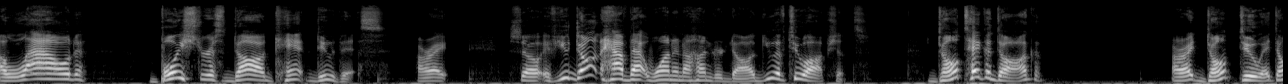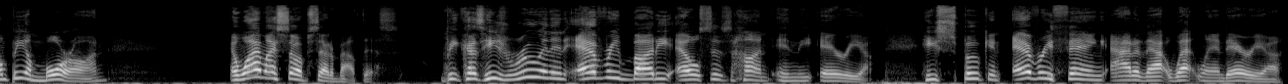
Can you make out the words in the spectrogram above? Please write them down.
loud, boisterous dog can't do this. All right. So if you don't have that one in a hundred dog, you have two options. Don't take a dog. All right. Don't do it. Don't be a moron. And why am I so upset about this? Because he's ruining everybody else's hunt in the area. He's spooking everything out of that wetland area,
